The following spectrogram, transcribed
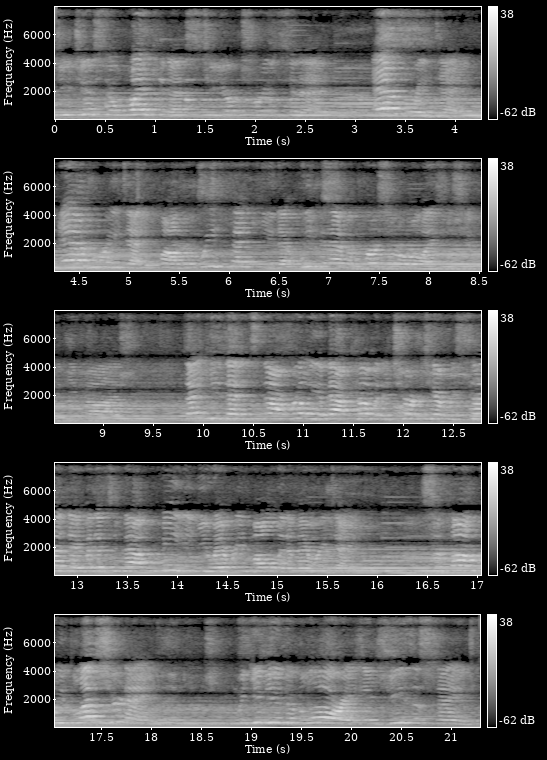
would you just awaken us to your truth today? Every day, every day, Father, we thank you that we can have a personal relationship with you, God. Thank you that it's not really about coming to church every Sunday, but it's about meeting you every moment of every day. So, Father, we bless your name. We give you the glory in Jesus' name.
